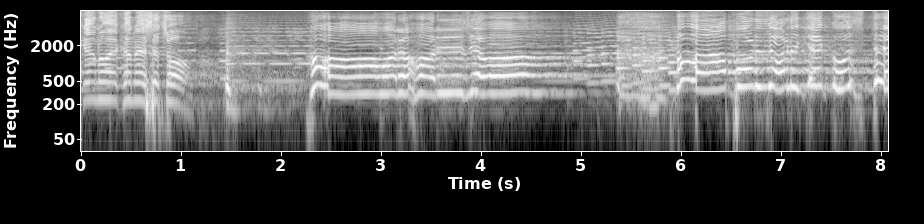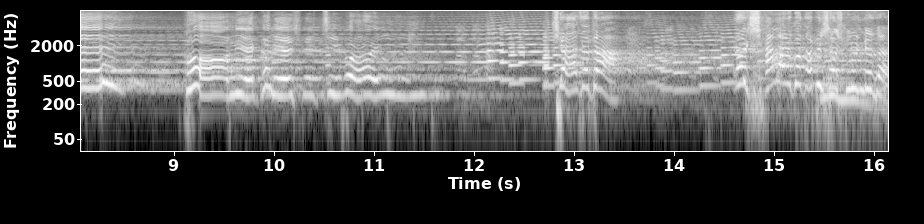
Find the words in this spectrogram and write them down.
কেন এখানে এসেছ? আমার হারিয়ে যাওয়া। আপন জনকে খুঁজতে। আমি এখানে এসেছি ভাই। শাহজাদা এই শালার কথা বিশ্বাস করুন যা।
